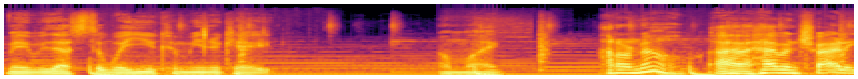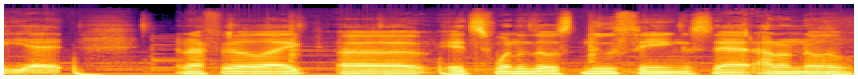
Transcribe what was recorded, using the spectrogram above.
maybe that's the way you communicate. I'm like, I don't know. I haven't tried it yet. And I feel like uh, it's one of those new things that I don't know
